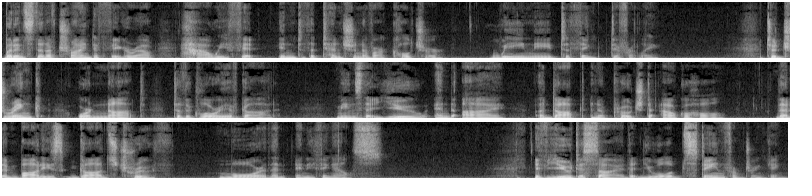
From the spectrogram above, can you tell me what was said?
But instead of trying to figure out how we fit into the tension of our culture, we need to think differently. To drink or not to the glory of God means that you and I adopt an approach to alcohol that embodies God's truth more than anything else. If you decide that you will abstain from drinking,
